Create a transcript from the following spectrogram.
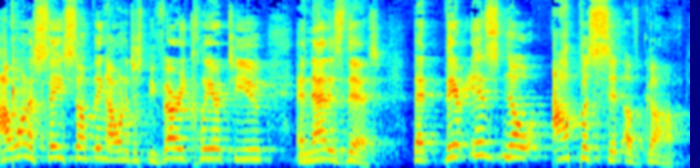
I want to say something. I want to just be very clear to you, and that is this that there is no opposite of God.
